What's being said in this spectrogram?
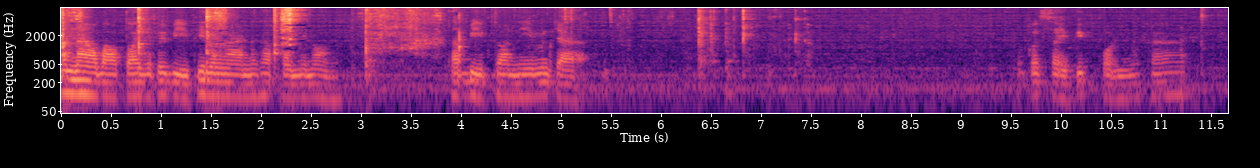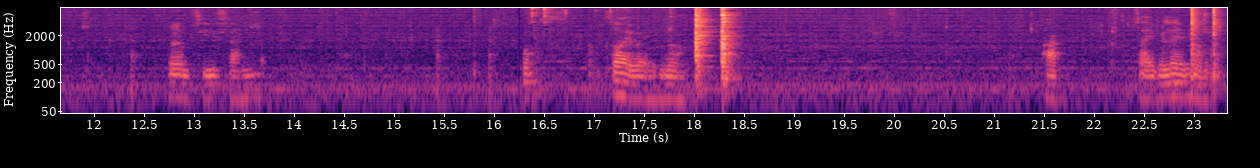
มันนาวเบาตอยจะไปบีบที่โรงงานนะครับผมพี่นองถ้าบีบตอนนี้มันจะแล้วก็ใส่พริกป่นนะครับเพิ่มสีสันซอยไว้พี่น้อง ใส่ไ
